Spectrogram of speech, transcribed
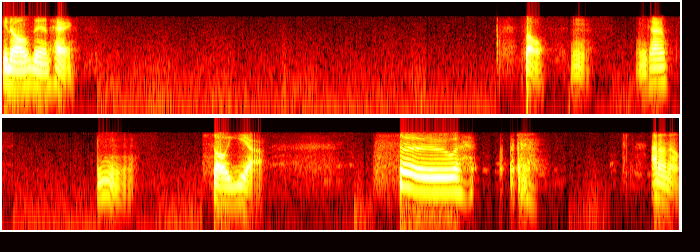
you know, then hey, So, mm, okay. Mm. So yeah. So I don't know.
